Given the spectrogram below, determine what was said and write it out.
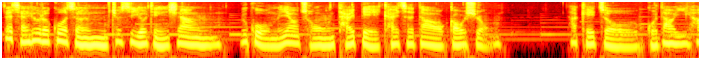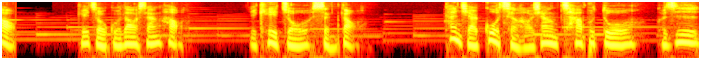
在禅修的过程，就是有点像，如果我们要从台北开车到高雄，它可以走国道一号，可以走国道三号，也可以走省道。看起来过程好像差不多，可是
